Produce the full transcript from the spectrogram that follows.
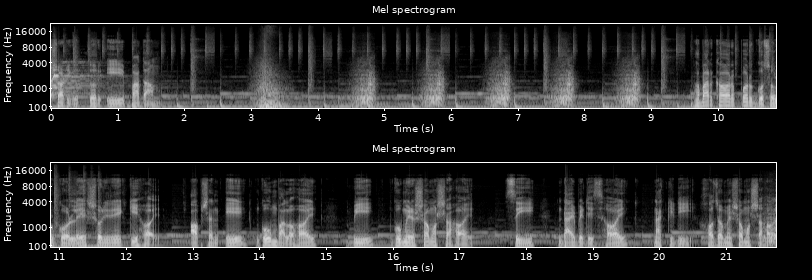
সঠিক উত্তর এ, বাদাম। খাবার খাওয়ার পর গোসল করলে শরীরে কি হয়? অপশান এ, ঘুম ভালো হয়। বি, ঘুমের সমস্যা হয়। সি, ডায়াবেটিস হয়। নাকি ডি হজমের সমস্যা হয়।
